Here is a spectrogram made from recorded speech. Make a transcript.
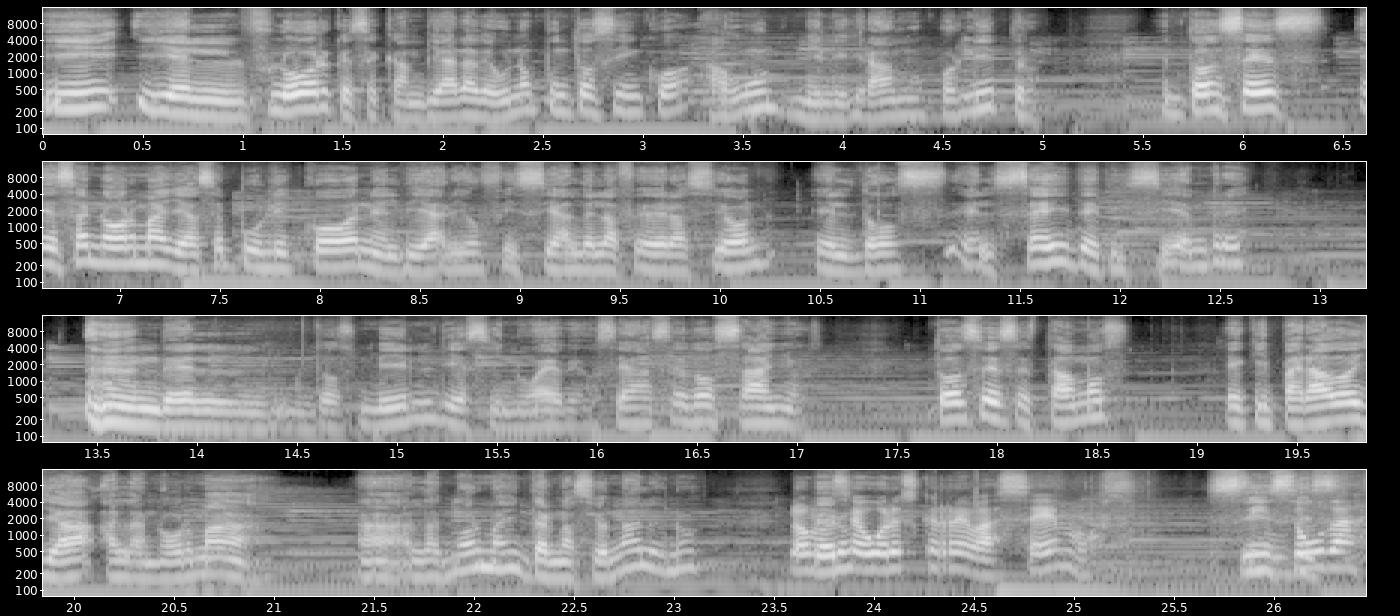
y, y el flúor que se cambiara de 1.5 a 1 miligramo por litro. Entonces, esa norma ya se publicó en el diario oficial de la Federación el, 2, el 6 de diciembre del 2019, o sea, hace dos años. Entonces, estamos equiparado ya a la norma, a las normas internacionales, ¿no? Lo más seguro es que rebasemos. sin duda,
